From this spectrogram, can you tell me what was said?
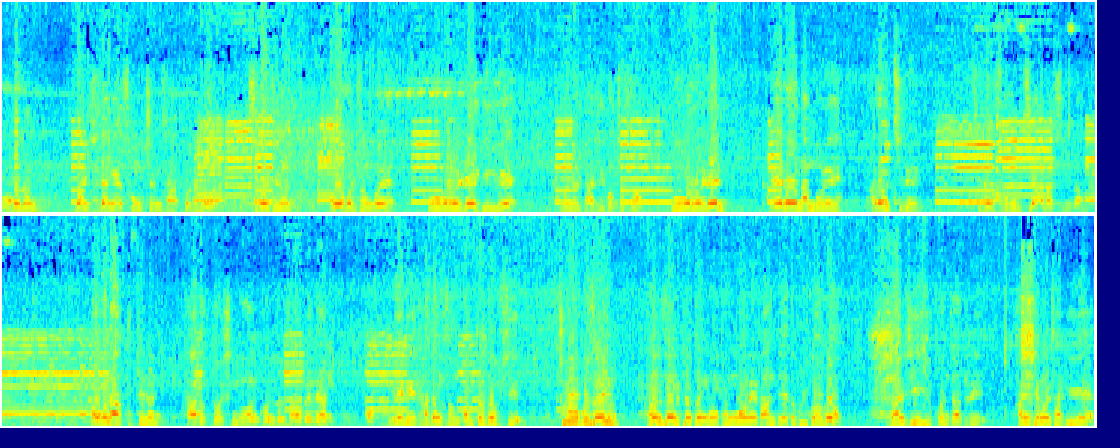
오거돈 부산시장의 성추행 사건으로 치러지는 보궐선거에 후보를 내기 위해 당원을 다시 고쳐서 후보를 낸 내로남불의 8원 7 일, 7을 서슴치 않았습니다. 더구나 국회는 가덕도 신공항 건설 사업에 대한 어, 예비 타당성 검토도 없이 주 부서인 건설교통부 공무원의 반대에도 불구하고 부산시 유권자들이 관심을 사기 위해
